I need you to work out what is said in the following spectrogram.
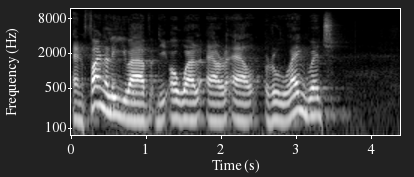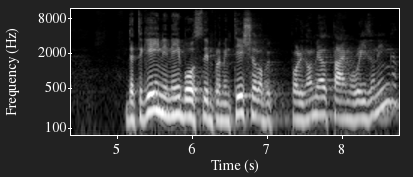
And finally, you have the OWL rule language that again enables the implementation of polynomial time reasoning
